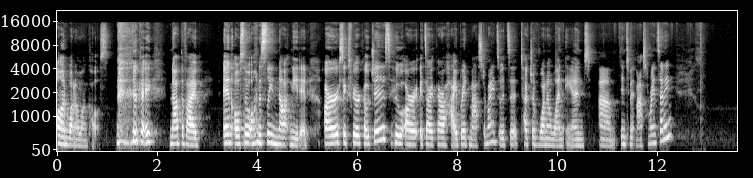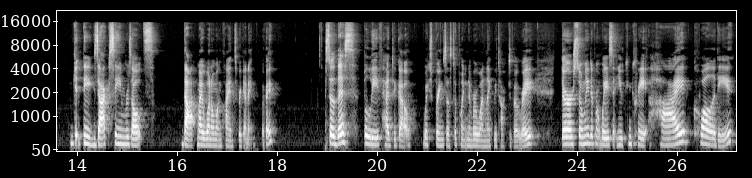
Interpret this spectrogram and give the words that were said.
on one on one calls. okay. Not the vibe. And also, honestly, not needed. Our six figure coaches, who are, it's like our, hybrid mastermind. So it's a touch of one on one and um, intimate mastermind setting, get the exact same results that my one on one clients were getting. Okay. So this belief had to go, which brings us to point number one, like we talked about, right? There are so many different ways that you can create high quality,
